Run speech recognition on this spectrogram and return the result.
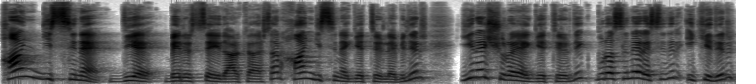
hangisine diye belirtseydi arkadaşlar hangisine getirilebilir? Yine şuraya getirdik. Burası neresidir? 2'dir.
